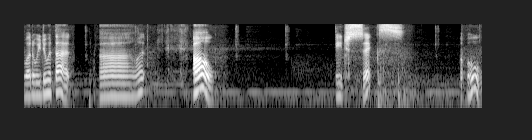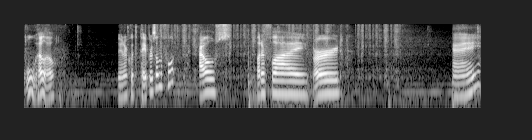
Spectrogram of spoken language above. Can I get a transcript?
what do we do with that? Uh what? Oh. H6? Oh, ooh, hello. Leonard with the papers on the floor? House, butterfly, bird. Okay.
